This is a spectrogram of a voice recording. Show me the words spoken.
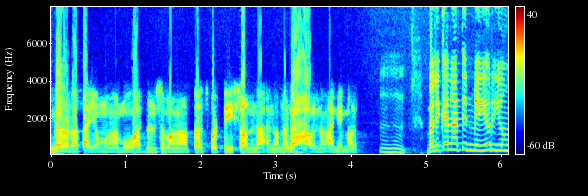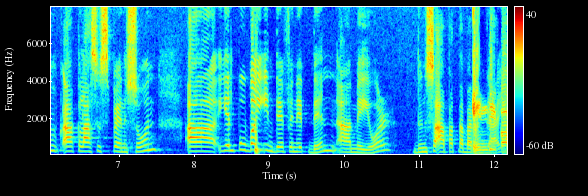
meron na tayong mga muwa doon sa mga transportation na ano naghahawal ng animal Mhm. Balikan natin, Mayor, yung ah, class suspension. Ah, yan po ba indefinite din, ah, Mayor? Dun sa apat na barangay? Hindi pa,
